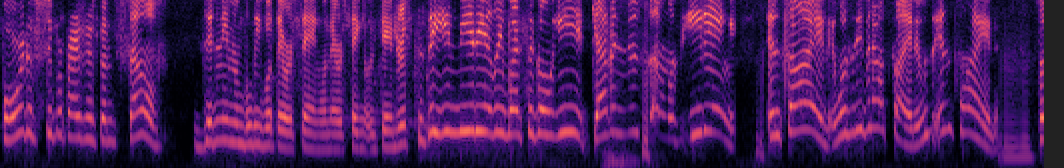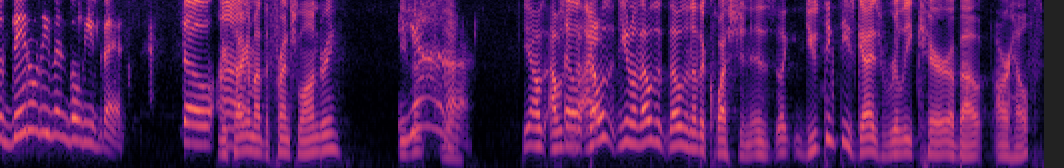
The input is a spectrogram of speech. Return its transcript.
board of supervisors themselves didn't even believe what they were saying when they were saying it was dangerous because they immediately went to go eat. Gavin Newsom was eating inside. It wasn't even outside. It was inside. Mm-hmm. So they don't even believe this. So you're um, talking about the French Laundry. Yeah. yeah. Yeah, I was. I was so that I, was. You know, that was. That was another question. Is like, do you think these guys really care about our health?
